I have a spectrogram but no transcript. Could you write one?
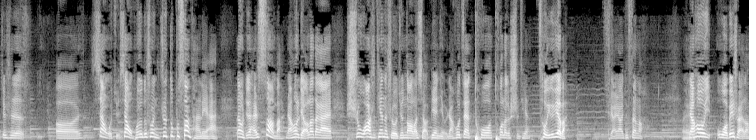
就是，呃，像我觉像我朋友都说你这都不算谈恋爱。但我觉得还是算吧。然后聊了大概十五二十天的时候，就闹了小别扭，然后再拖拖了个十天，凑一个月吧。然后就分了，然后我被甩了，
